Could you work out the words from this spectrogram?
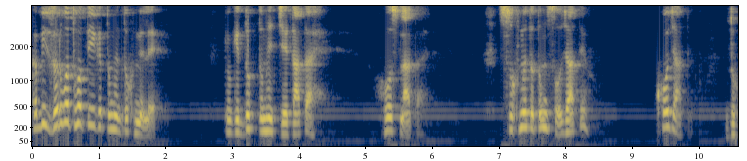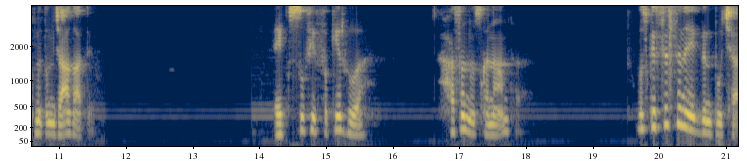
कभी ज़रूरत होती है कि तुम्हें दुख मिले, क्योंकि दुख तुम्हें चेताता है होश लाता है। सुख में तो तुम सो जाते हो, खो जाते हो, दुख में तुम जाग आते हो। एक सूफी फकीर हुआ, हसन उसका नाम था। उसके शिष्य ने एक दिन पूछा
